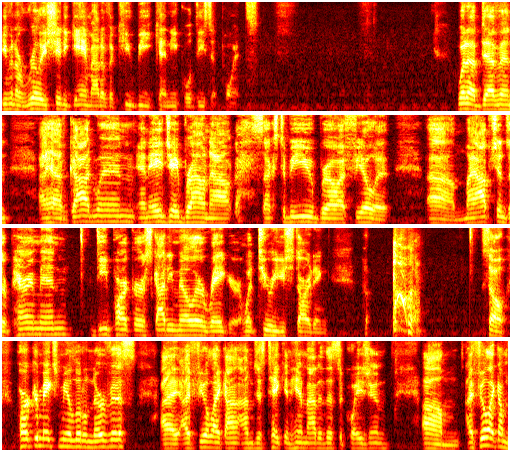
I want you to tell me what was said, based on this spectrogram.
even a really shitty game out of a QB can equal decent points. What up, Devin? I have Godwin and AJ Brown out. Sucks to be you, bro. I feel it. Um, my options are Perriman, D. Parker, Scotty Miller, Reagor. What two are you starting? so Parker makes me a little nervous. I, I feel like I, am just taking him out of this equation. Um, I feel like I'm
